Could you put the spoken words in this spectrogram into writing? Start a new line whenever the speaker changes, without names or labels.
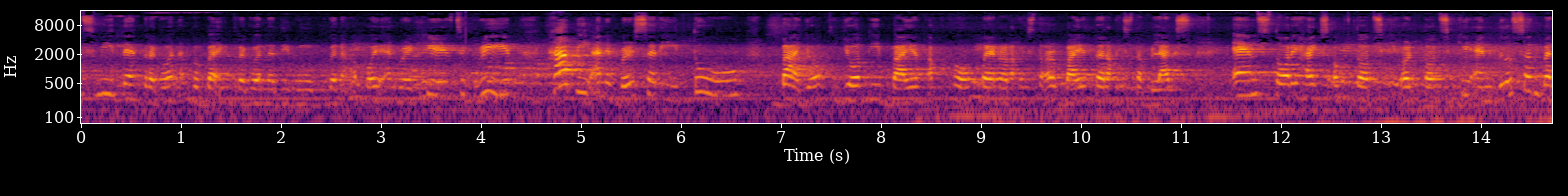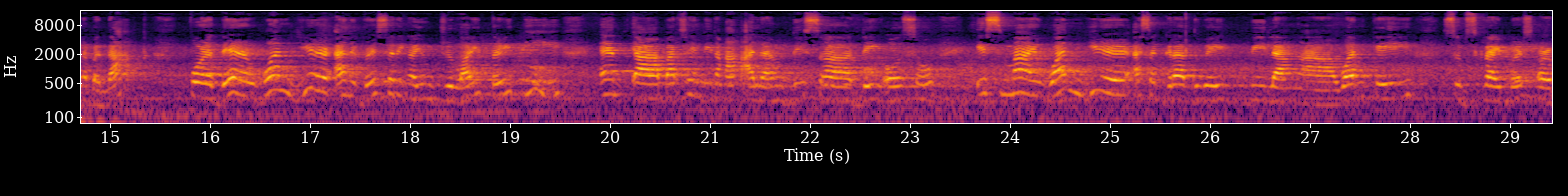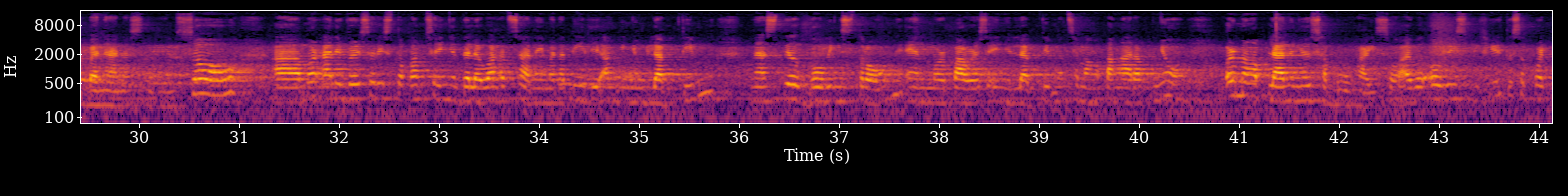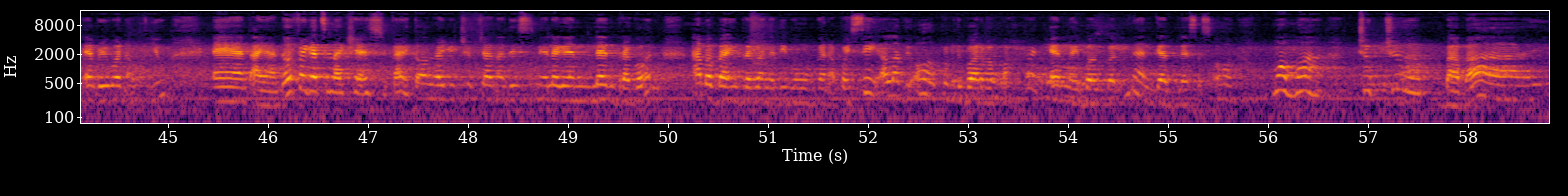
it's me, Len Dragon, ang babaeng dragon na di bumubuga ng apoy, and we're here to greet happy anniversary to Bayot, Yoti Bayot ako, pero Rakista or Bayot Rakista Vlogs, and Story Hikes of Totski or Totski and Wilson Banabadak for their one-year anniversary ngayong July 30. And uh, para sa hindi nakakaalam, this uh, day also is my one year as a graduate bilang uh, 1K subscribers or bananas na yun. So, uh, more anniversaries to come sa inyo dalawa at sana'y manatili ang inyong love team na still going strong and more power sa inyong love team at sa mga pangarap nyo or mga plano nyo sa buhay. So, I will always be here to support every one of you. And ayan, don't forget to like, share, and subscribe to all our YouTube channel. This is me Len Dragon, ang babaeng dragon na di bumubugan apoy. Say, I love you all from the bottom of my heart and my balbalina. And God bless us all. Mwah. Chup, chup. Bye-bye.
